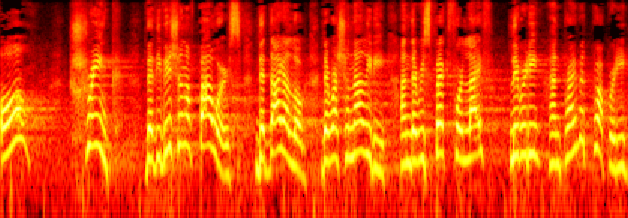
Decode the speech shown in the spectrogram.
all shrink the division of powers, the dialogue, the rationality, and the respect for life, liberty, and private property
